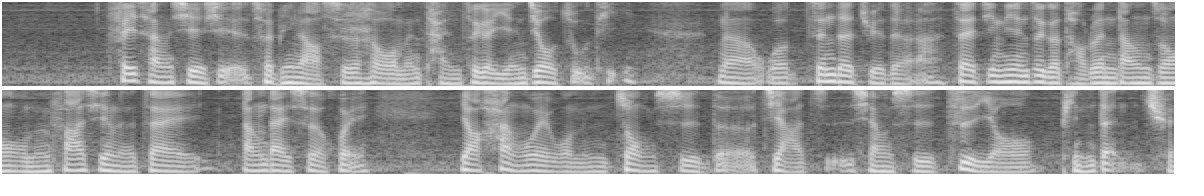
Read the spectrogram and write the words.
非常谢谢翠萍老师和我们谈这个研究主题。那我真的觉得啊，在今天这个讨论当中，我们发现了在当代社会要捍卫我们重视的价值，像是自由、平等、权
